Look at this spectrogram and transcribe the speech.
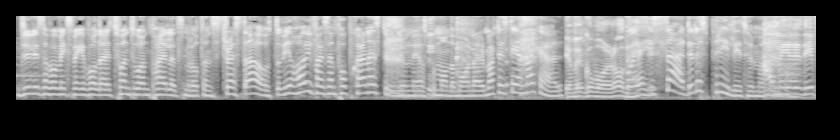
Du lyssnar på Mix Megapol, där är 21 Pilots med låten Stressed Out. Och vi har ju faktiskt en popstjärna i studion med oss på måndag morgnar. Martin Stenmarck är här. Jag vill god morgon. På Hej. ett särdeles prilligt humör. Ja, men det, är,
